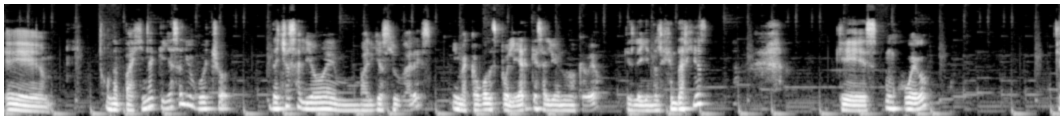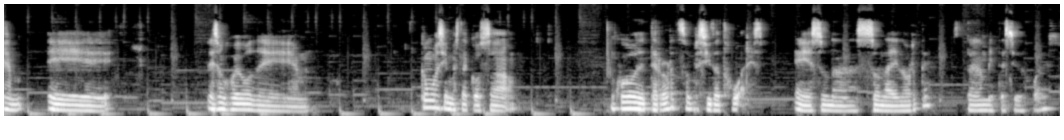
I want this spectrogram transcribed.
eh, una página que ya salió mucho. De hecho salió en varios lugares y me acabo de spoilear que salió en uno que veo, que es Leyendas Legendarias, que es un juego que eh, es un juego de... ¿Cómo se llama esta cosa? Un juego de terror sobre Ciudad Juárez. Es una zona del norte. Está en de Ciudad Juárez.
